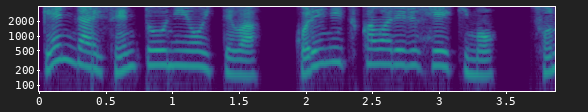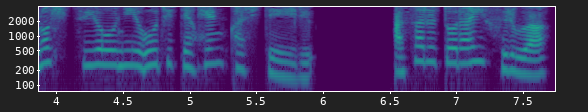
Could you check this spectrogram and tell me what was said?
現代戦闘においては、これに使われる兵器も、その必要に応じて変化している。アサルトライフルは、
